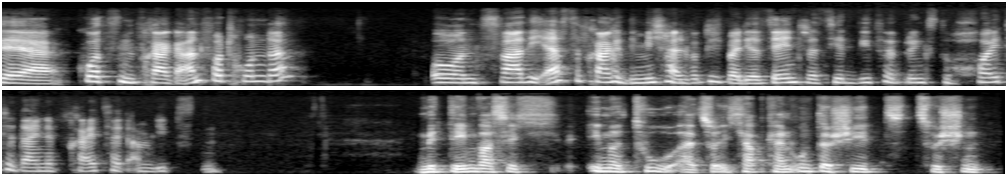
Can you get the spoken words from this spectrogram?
der kurzen Frage-Antwort-Runde. Und zwar die erste Frage, die mich halt wirklich bei dir sehr interessiert. Wie verbringst du heute deine Freizeit am liebsten? Mit dem, was ich immer tue. Also ich habe keinen Unterschied zwischen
